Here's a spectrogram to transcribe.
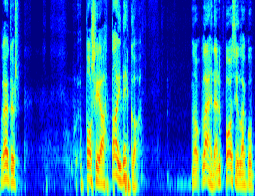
Löytyykö posia tai dekaa? No lähdetään nyt posilla, kun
